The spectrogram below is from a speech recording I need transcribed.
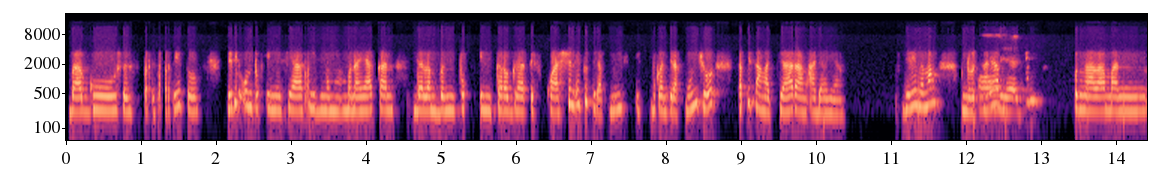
bagus dan seperti seperti itu. Jadi untuk inisiasi menanyakan dalam bentuk interrogative question itu tidak bukan tidak muncul, tapi sangat jarang adanya. Jadi memang menurut oh, saya iya. Pengalaman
